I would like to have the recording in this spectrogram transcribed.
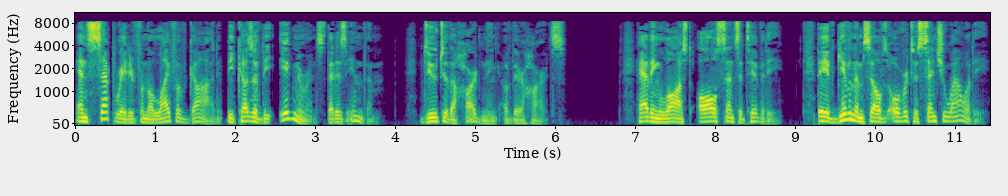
and separated from the life of god because of the ignorance that is in them due to the hardening of their hearts. Having lost all sensitivity they have given themselves over to sensuality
